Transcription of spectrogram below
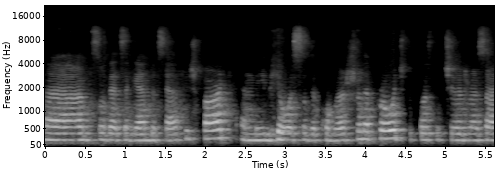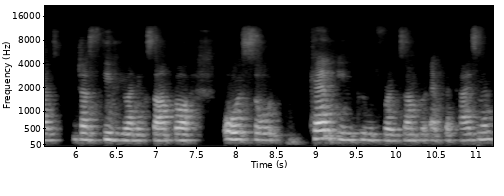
Uh, so that's again the selfish part, and maybe also the commercial approach, because the children's rights, just give you an example, also can include, for example, advertisement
